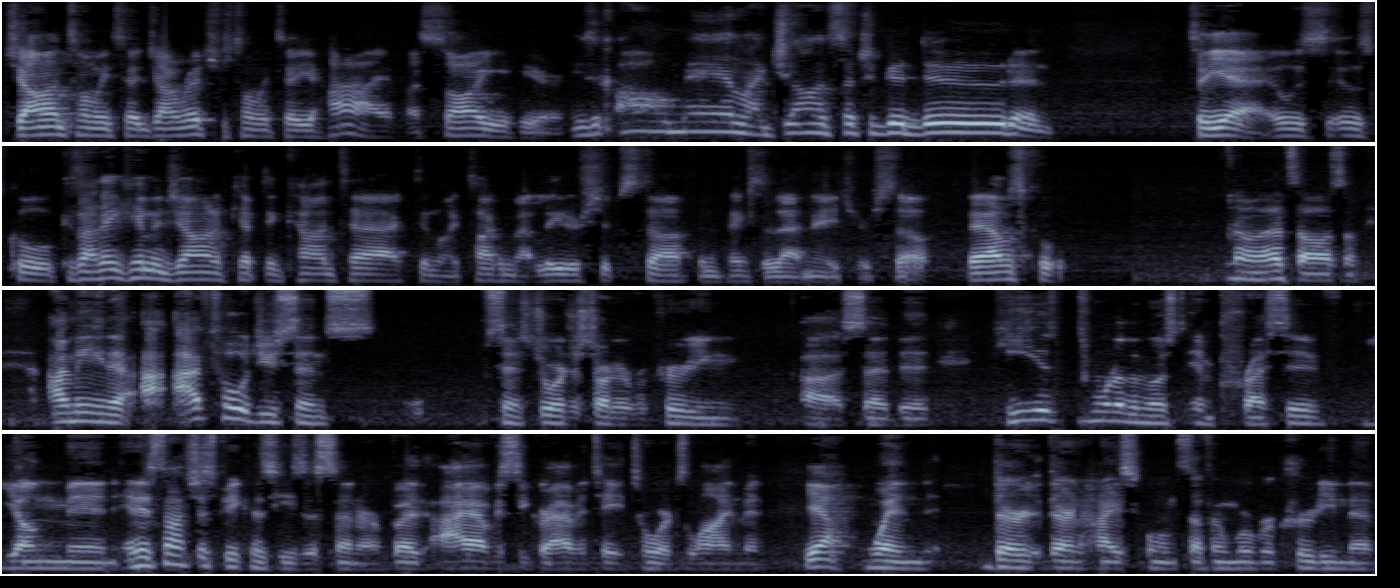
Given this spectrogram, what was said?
John told me to John Richards told me to tell you hi if I saw you here. He's like, Oh man, like John's such a good dude and so yeah, it was it was cool because I think him and John have kept in contact and like talking about leadership stuff and things of that nature. So yeah, that was cool. No, that's awesome. I mean, I, I've told you since since Georgia started recruiting, uh, said that he is one of the most impressive young men, and it's not just because he's a center, but I obviously gravitate towards linemen Yeah, when they're they're in high school and stuff, and we're recruiting them.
